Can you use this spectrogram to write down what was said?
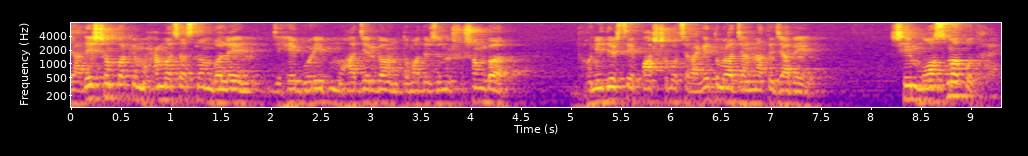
যাদের সম্পর্কে মোহাম্মদ আসলাম বলেন যে, হে গরিব মহাজেরগণ, তোমাদের জন্য সুসংবাদ, ধনীদের চেয়ে পাঁচশো বছর আগে তোমরা জান্নাতে যাবে সেই মজমা কোথায়?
